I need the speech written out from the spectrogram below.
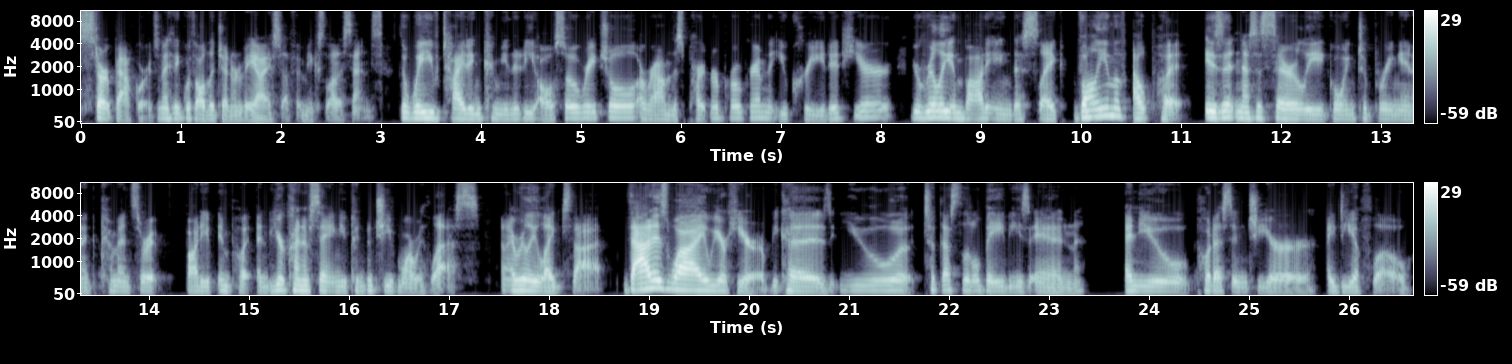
start backwards. And I think with all the generative AI stuff, it makes a lot of sense. The way you've tied in community also, Rachel, around this partner program that you created here, you're really embodying this like volume of output isn't necessarily going to bring in a commensurate body of input. And you're kind of saying you can achieve more with less. And I really liked that. That is why we are here because you took us little babies in and you put us into your idea flow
